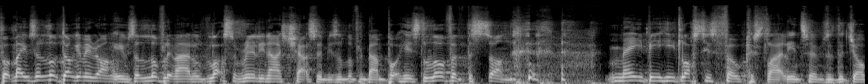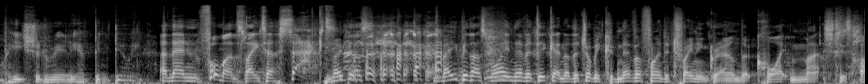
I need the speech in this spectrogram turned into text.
But mate, he was a love. Don't get me wrong. He was a lovely man. Lots of really nice chats with him. He's a lovely man. But his love of the sun, maybe he'd lost his focus slightly in terms of the job he should really have been doing. And then four months later, sacked. Maybe that's, maybe that's why he never did get another job. He could never find a training ground that quite matched his high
